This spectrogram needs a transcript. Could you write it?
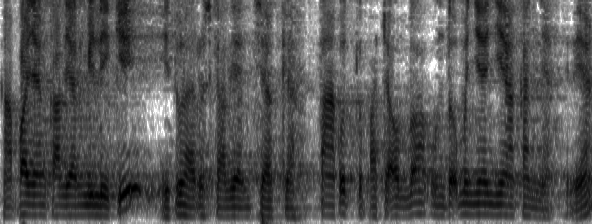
apa yang kalian miliki itu harus kalian jaga. Takut kepada Allah untuk menyanyiakannya. Gitu ya.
